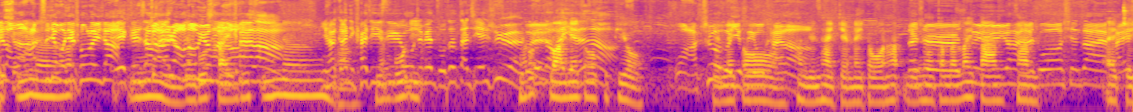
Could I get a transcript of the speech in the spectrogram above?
一老是娃呢直接往前冲了一下，哎跟上干扰到云 ไป 海 นิ 了。 ดนึง 你还赶紧开启 เลียนบูท ECU อีก 这边左正站前序， แล้วก็ 对 ปล่อย 上 ใน 来 ตัว 严啊！ เกมในโตทางยืนไทยเกมในโตนะครับยืนไทยกำลังไล่ตามทำงไอจี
